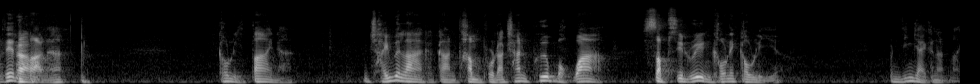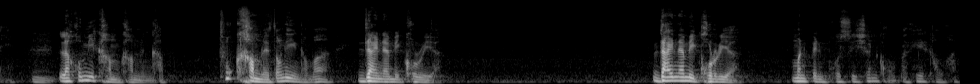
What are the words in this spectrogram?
ประเทศครับ ต่างๆนะฮะเกาหลีใต้นะ ใช้เวลากับการทำโปรดักชันเพื่อบอกว่า subsidiary ของเขาในเกาหลีอะมันยิ่งใหญ่ขนาดไหน แล้วเขามีคำคำหนึ่งครับ ทุกคำเลยต้องได้ยินคำว่า dynamic Korea dynamic Korea มันเป็น position ของประเทศเขาครับ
